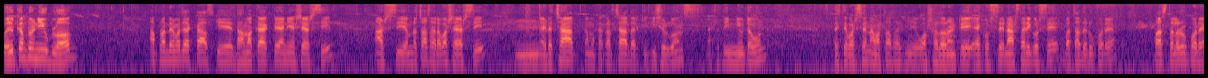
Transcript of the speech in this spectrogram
ওয়েলকাম টু নিউ ব্লগ আপনাদের মাঝে একটা আজকে ধামাকা একটা নিয়ে এসে আসছি। আসছি, আমরা চাচারা বাসায় আসছি। এটা ছাদ, আমার কাকার ছাদ আর কি, কিশোরগঞ্জ একশো তিন নিউ টাউন দেখতে পাচ্ছেন আমার চাচা কি অসাধারণ একটা এ করছে, নার্সারি করছে, বা ছাদের উপরে, পাঁচতলার উপরে,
